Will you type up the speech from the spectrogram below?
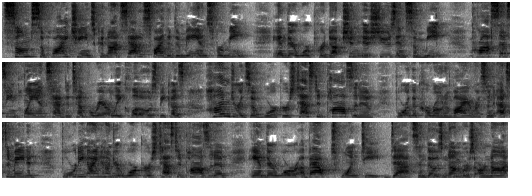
Some supply chains could not satisfy the demands for meat and there were production issues and some meat processing plants had to temporarily close because hundreds of workers tested positive for the coronavirus. An estimated 4,900 workers tested positive, and there were about 20 deaths. And those numbers are not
